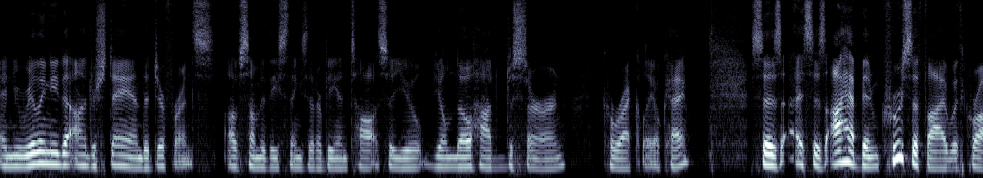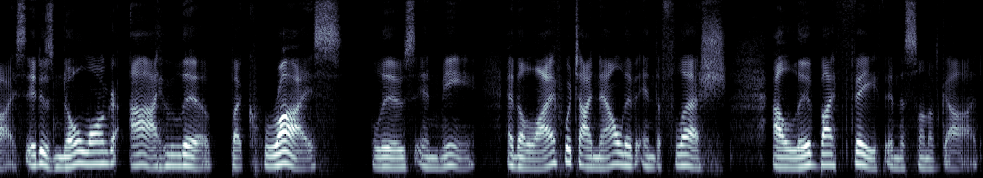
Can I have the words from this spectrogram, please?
and you really need to understand the difference of some of these things that are being taught, so you'll you'll know how to discern correctly. Okay, it says it says I have been crucified with Christ. It is no longer I who live, but Christ lives in me. And the life which I now live in the flesh, I live by faith in the Son of God,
